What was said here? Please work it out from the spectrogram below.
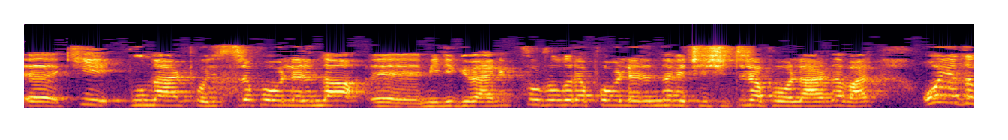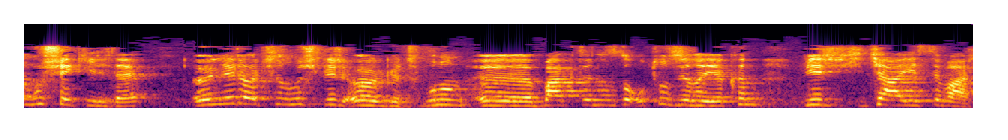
e, ki bunlar polis raporlarında, e, Milli Güvenlik Kurulu raporlarında ve çeşitli raporlarda var. O ya da bu şekilde önleri açılmış bir örgüt. Bunun e, baktığınızda 30 yıla yakın bir hikayesi var.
